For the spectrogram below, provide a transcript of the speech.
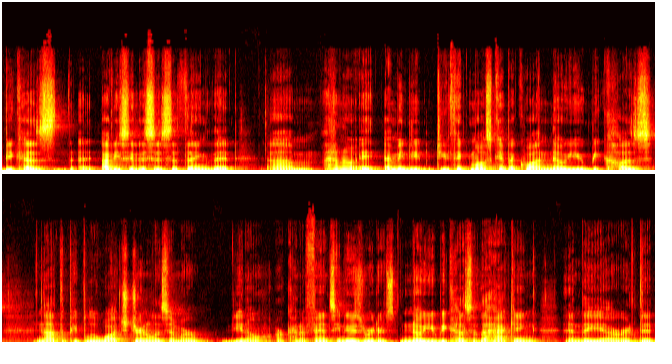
because obviously this is the thing that um, I don't know. It, I mean, do, do you think most Quebecois know you because not the people who watch journalism or you know are kind of fancy news readers know you because of the hacking and the uh, or the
